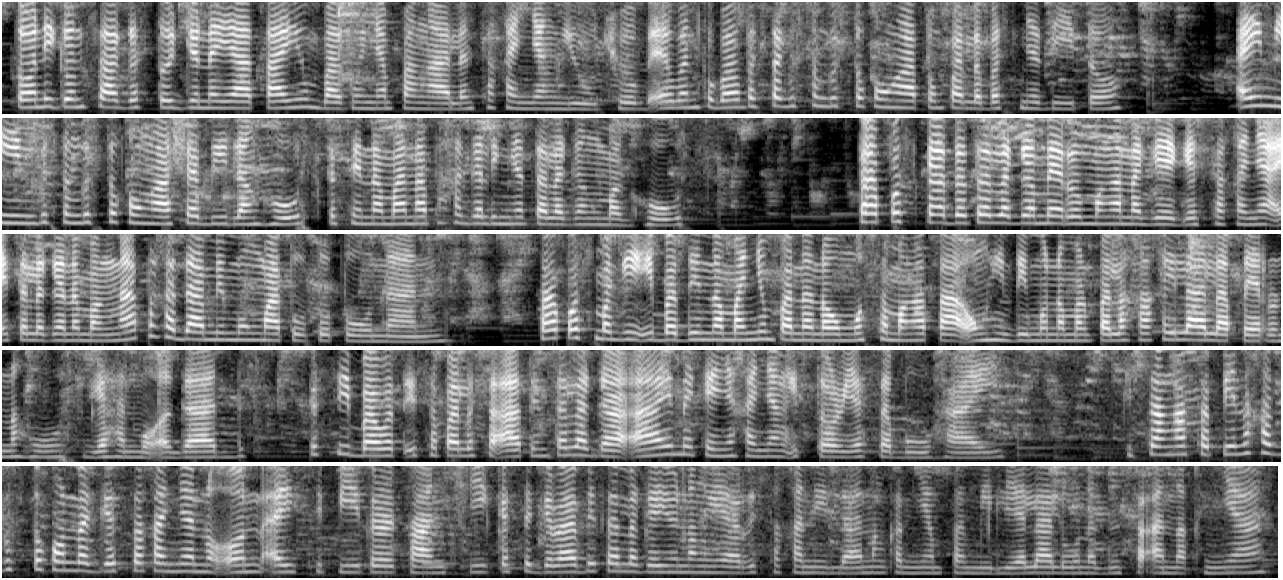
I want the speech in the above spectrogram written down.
Tony Gonzaga Studio na yata yung bago niyang pangalan sa kanyang YouTube. Ewan ko ba, basta gustong gusto ko nga tong palabas niya dito. I mean, gustong gusto ko nga siya bilang host kasi naman napakagaling niya talagang mag-host. Tapos kada talaga meron mga nageges sa kanya ay talaga namang napakadami mong matututunan. Tapos mag-iiba din naman yung pananaw mo sa mga taong hindi mo naman pala kakilala pero nahuhusgahan mo agad. Kasi bawat isa pala sa atin talaga ay may kanya-kanyang istorya sa buhay. Isa nga sa pinakagusto kong nag sa kanya noon ay si Peter Tanchi kasi grabe talaga yung nangyari sa kanila ng kanyang pamilya lalo na dun sa anak niya.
